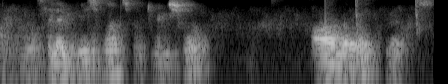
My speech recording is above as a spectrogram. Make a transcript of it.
And select this one so it will show plans.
